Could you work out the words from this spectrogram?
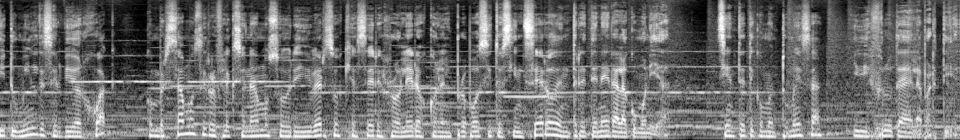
y tu humilde servidor Juac conversamos y reflexionamos sobre diversos quehaceres roleros con el propósito sincero de entretener a la comunidad. Siéntete como en tu mesa y disfruta de la partida.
